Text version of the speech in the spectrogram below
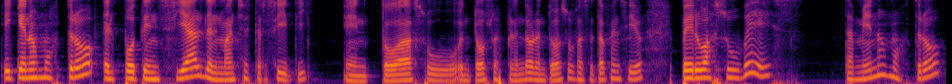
y, que nos mostró el potencial del Manchester City en, toda su, en todo su esplendor, en toda su faceta ofensiva. Pero a su vez también nos mostró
